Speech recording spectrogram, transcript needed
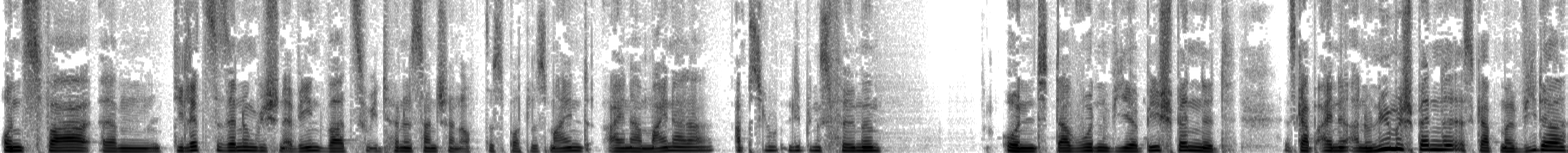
Und zwar, ähm, die letzte Sendung, wie schon erwähnt, war zu Eternal Sunshine of the Spotless Mind, einer meiner absoluten Lieblingsfilme. Und da wurden wir bespendet. Es gab eine anonyme Spende, es gab mal wieder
